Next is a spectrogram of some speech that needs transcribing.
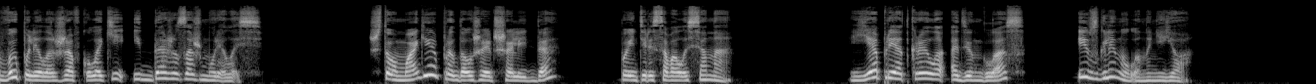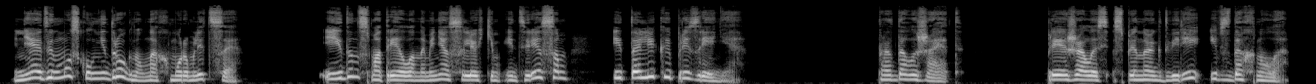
выпалила, сжав кулаки и даже зажмурилась. «Что, магия продолжает шалить, да?» — поинтересовалась она. Я приоткрыла один глаз и взглянула на нее. Ни один мускул не дрогнул на хмуром лице. Иден смотрела на меня с легким интересом и толикой презрения. Продолжает. Прижалась спиной к двери и вздохнула.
